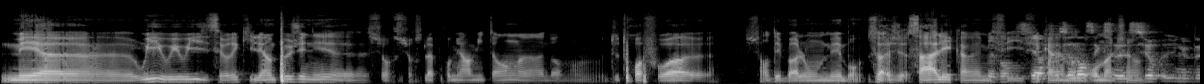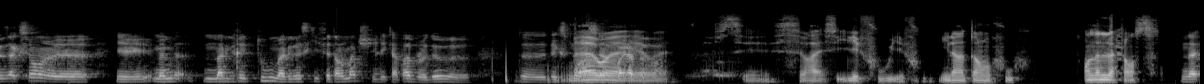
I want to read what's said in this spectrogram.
Mais euh, oui, oui, oui, c'est vrai qu'il est un peu gêné euh, sur sur la première mi-temps, dans deux trois fois sur des ballons, mais bon, ça ça allait quand même. Bon, fait, il fait quand même un gros match. hein. sur une ou deux actions, même malgré tout, malgré ce qu'il fait dans le match, il est capable de de- d'exploits Bah ouais. C'est vrai, il est fou, il est fou. Il a un talent fou. On a de la chance. Ouais.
